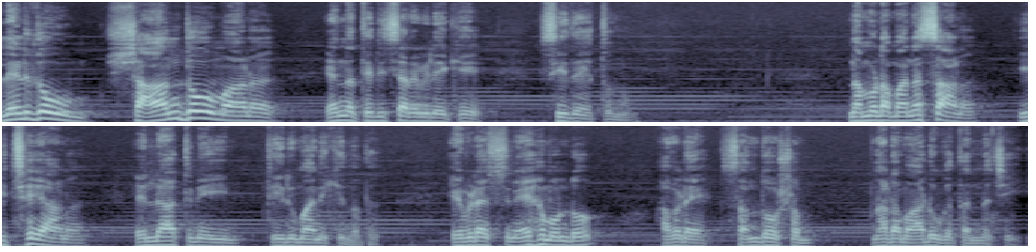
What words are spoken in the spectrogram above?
ലളിതവും ശാന്തവുമാണ് എന്ന തിരിച്ചറിവിലേക്ക് സീത എത്തുന്നു. നമ്മുടെ മനസ്സാണ് ഇച്ഛയാണ് എല്ലാത്തിനെയും തീരുമാനിക്കുന്നത്. എവിടെ സ്നേഹമുണ്ടോ അവിടെ സന്തോഷം നടമാടുക തന്നെ ചെയ്യും.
